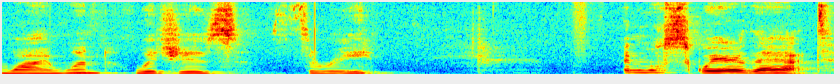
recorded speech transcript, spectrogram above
y1, which is 3 and we'll square that.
